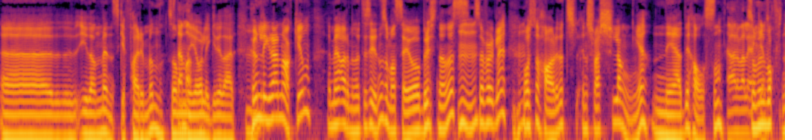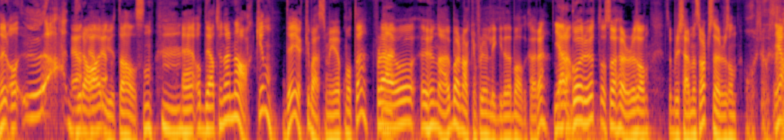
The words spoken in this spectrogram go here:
eh, I den menneskefarmen som Stemmer. Neo ligger i der. Hun ligger der naken med armene til siden, så man ser jo brystene hennes, selvfølgelig. Og så har hun et, en svær slange ned i halsen, Ja, det er veldig som hun ekkelt. våkner og øh, drar ja, ja. ut av halsen. Eh, og det at hun er naken, det gjør ikke meg så mye, på en måte. For det er jo, hun er jo bare naken fordi hun ligger i det badekaret. Ja da. Hun går ut, og så hører du sånn Så blir skjermen svart, så hører du sånn Ja,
